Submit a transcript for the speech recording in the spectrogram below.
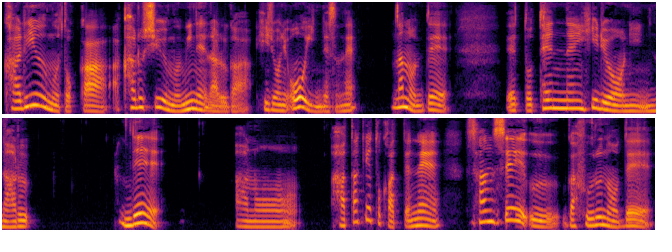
カリウムとかカルシウム、ミネラルが非常に多いんですね。なので、えっと、天然肥料になる。で、あの、畑とかってね、酸性雨が降るので、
